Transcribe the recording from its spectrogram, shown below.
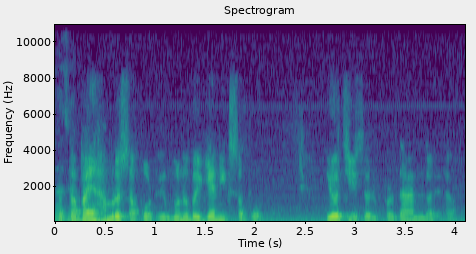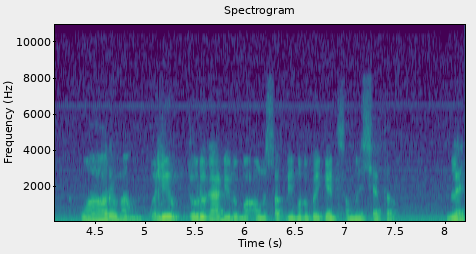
र तपाईँ हाम्रो सपोर्ट यो मनोवैज्ञानिक सपोर्ट यो चिजहरू प्रदान गरेर उहाँहरूमा भोलि दूरगामी रूपमा आउन सक्ने मनोवैज्ञानिक समस्या त लाई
